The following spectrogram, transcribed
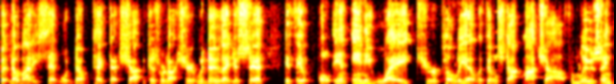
but nobody said, well, don't take that shot because we're not sure it would do. They just said, if it will in any way cure polio, if it'll stop my child from losing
